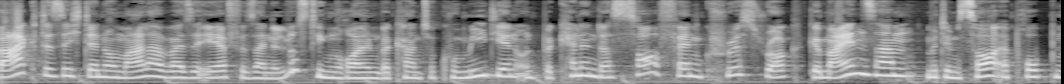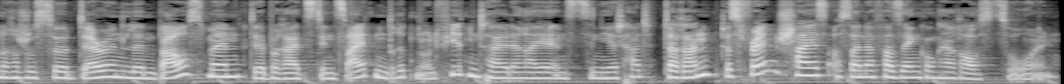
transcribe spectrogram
wagte sich der normalerweise eher für seine lustigen Rollen bekannte Comedian und bekennender Saw-Fan Chris Rock gemeinsam mit dem Saw-erprobten Regisseur Darren Lynn Bousman, der bereits den zweiten, dritten und vierten Teil der Reihe inszeniert hat, daran, das Franchise aus seiner Versenkung herauszuholen.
